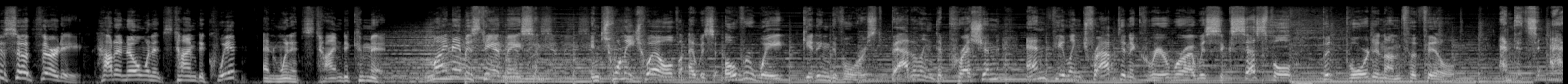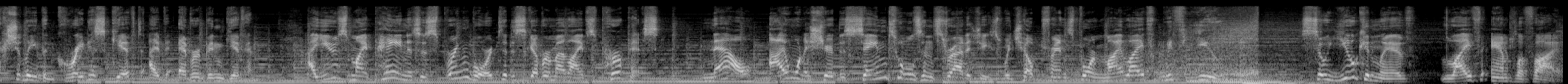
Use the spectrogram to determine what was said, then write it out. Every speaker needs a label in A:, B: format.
A: Episode 30 How to Know When It's Time to Quit and When It's Time to Commit. My name is Dan Mason. In 2012, I was overweight, getting divorced, battling depression, and feeling trapped in a career where I was successful but bored and unfulfilled. And it's actually the greatest gift I've ever been given. I used my pain as a springboard to discover my life's purpose. Now, I want to share the same tools and strategies which help transform my life with you so you can live Life Amplified.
